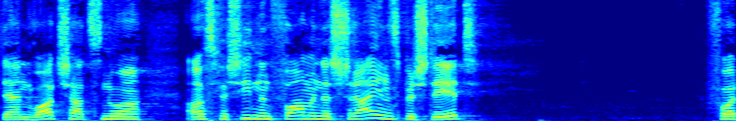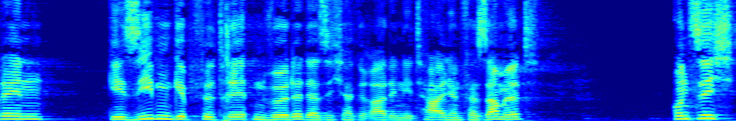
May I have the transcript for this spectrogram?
deren Wortschatz nur aus verschiedenen Formen des Schreiens besteht, vor den G7-Gipfel treten würde, der sich ja gerade in Italien versammelt, und sich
